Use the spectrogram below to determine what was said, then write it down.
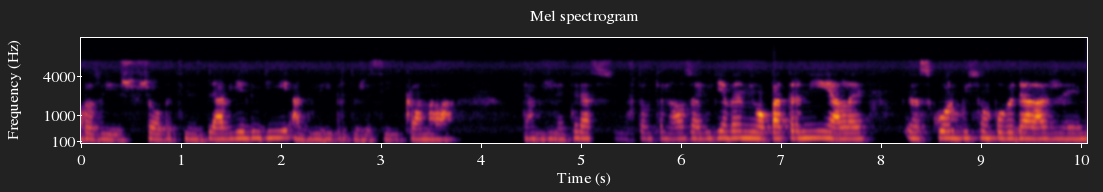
ohrozuješ všeobecné zdravie ľudí a druhý, pretože si klamala. Takže teraz sú v tomto naozaj ľudia veľmi opatrní, ale e, skôr by som povedala, že e,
